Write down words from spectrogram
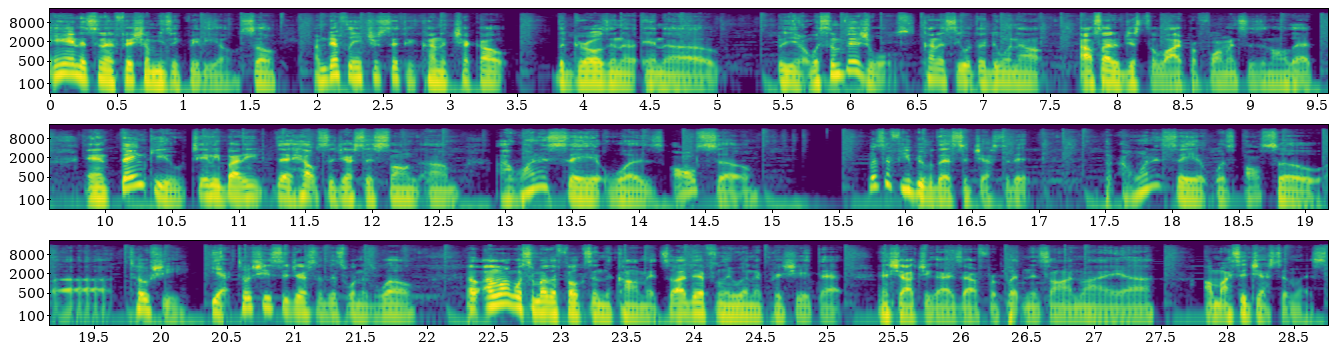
and it's an official music video. So I'm definitely interested to kind of check out the girls in a in a you know, with some visuals, kind of see what they're doing out outside of just the live performances and all that. And thank you to anybody that helped suggest this song. Um, I want to say it was also there's a few people that suggested it, but I want to say it was also uh, Toshi. Yeah, Toshi suggested this one as well, along with some other folks in the comments. So I definitely want to appreciate that and shout you guys out for putting this on my uh, on my suggestion list.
